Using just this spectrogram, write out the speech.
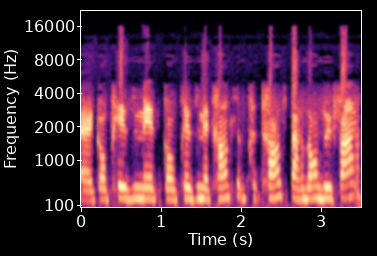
euh, qu'on présumait qu'on présumait trans, trans, pardon, deux femmes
